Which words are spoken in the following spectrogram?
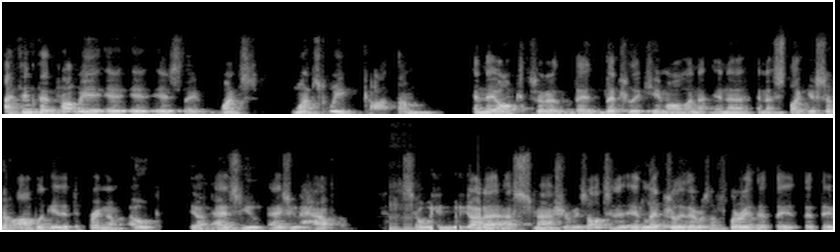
I think that probably it, it is the once once we got them, and they all sort of they literally came all in a in a in a like you're sort of obligated to bring them out, you know, as you as you have them. Mm-hmm. So we, we got a, a smash of results, and it, it, literally there was a flurry that they that they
